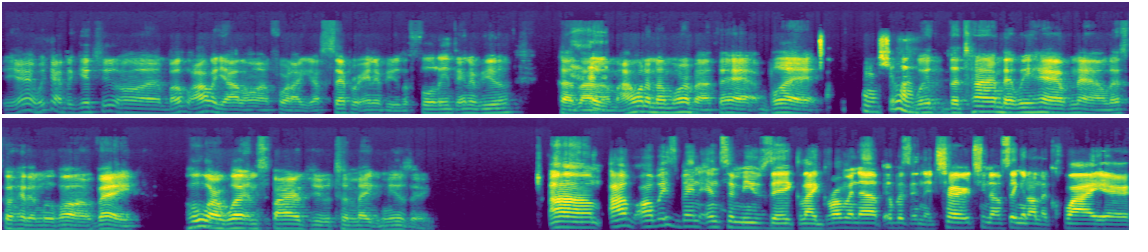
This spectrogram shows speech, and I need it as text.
Yeah, we got to get you on both all of y'all on for like a separate interview, the full length interview, because um I want to know more about that. But Yeah, sure. with the time that we have now, let's go ahead and move on. Vae, who or what inspired you to make music? Um, I've always been into music. Like growing up, it was in the church, you know, singing on the choir,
